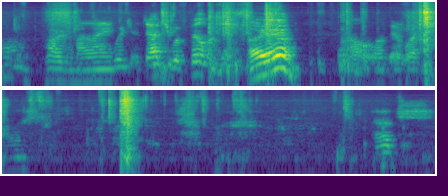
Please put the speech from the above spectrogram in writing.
Oh, pardon my language. I thought you were filming this. I am. Oh, I better watch my language. Okay.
